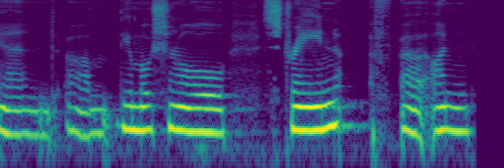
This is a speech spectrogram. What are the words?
and um, the emotional strain uh, on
